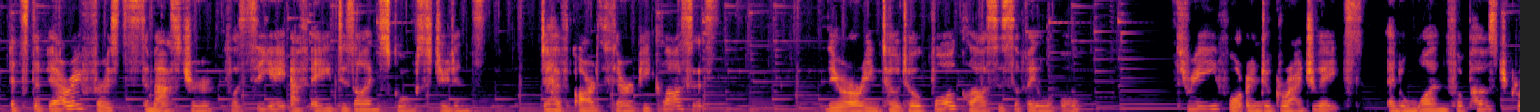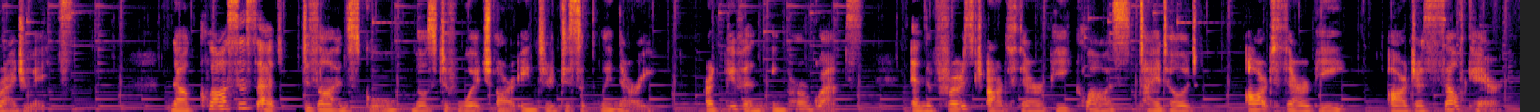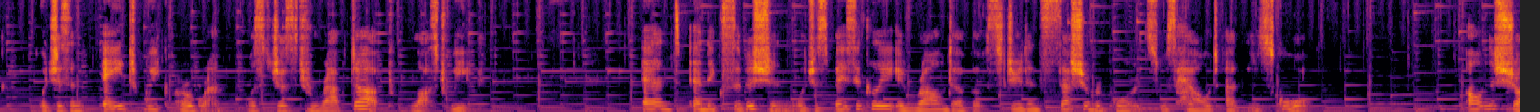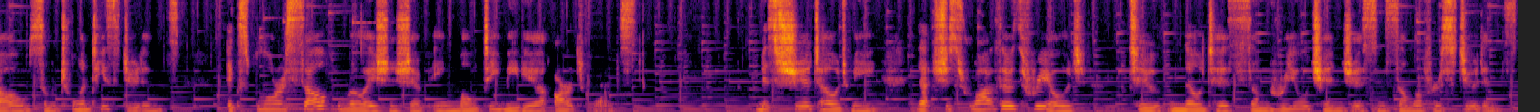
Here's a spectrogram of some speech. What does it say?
it's the very first semester for CAFA Design School students to have art therapy classes. There are in total four classes available three for undergraduates and one for postgraduates. Now, classes at design school, most of which are interdisciplinary, are given in programs, and the first art therapy class titled Art Therapy Art as Self Care, which is an eight week program, was just wrapped up last week. And an exhibition, which is basically a roundup of students' session reports, was held at the school. On the show, some 20 students explore self relationship in multimedia art forms. Ms. Shi told me that she's rather thrilled to notice some real changes in some of her students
